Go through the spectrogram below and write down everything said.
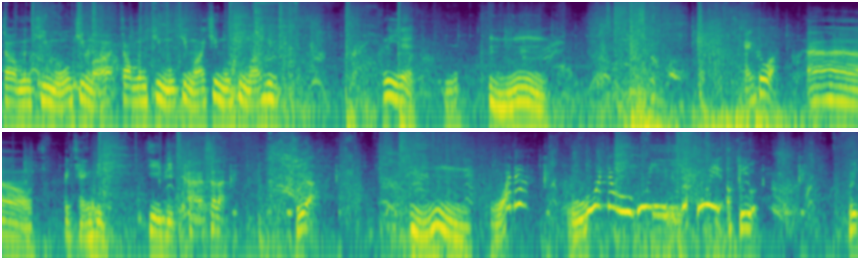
เจ้ามันขี้หมูขี้หมอเจ้ามันขี้หมูขี้หมอขี้หมูขี้หมอขี้นี่เนี่ย อืมแข็งตัว อ้าว ไปแข็งผิดที่ผิดทางซะละเพื่ออืมวัดอะวัดอะหุยหุยเอาตัวเฮ้ย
